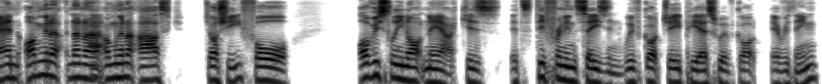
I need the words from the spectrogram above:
And I'm gonna no no uh, I'm gonna ask Joshy for obviously not now because it's different in season. We've got GPS, we've got everything.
